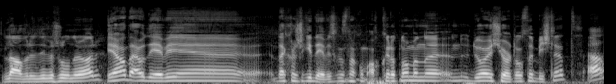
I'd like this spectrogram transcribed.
lavere divisjoner i år. Ja, det er jo det vi Det er kanskje ikke det vi skal snakke om akkurat nå, men eh, du har jo kjørt oss til Bislett. Ja,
